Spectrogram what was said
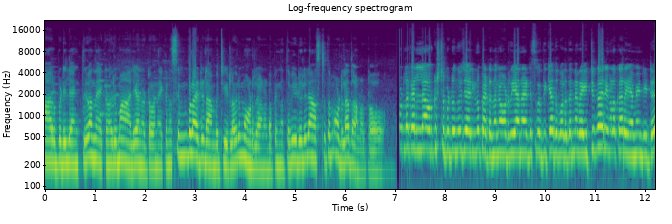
ആറ് പിടി ലെങ്ത്തിൽ വന്നേക്കണ ഒരു മാലയാണ് കേട്ടോ വന്നേക്കണത്. സിമ്പിളായിട്ട് ഇടാൻ പറ്റിയിട്ടുള്ള ഒരു മോഡലാണ് കേട്ടോ. അപ്പോൾ ഇന്നത്തെ വീഡിയോയിൽ ലാസ്റ്റത്തെ മോഡൽ അതാണ് കേട്ടോ. മോഡലൊക്കെ എല്ലാവർക്കും ഇഷ്ടപ്പെട്ടു എന്ന് വിചാരിക്കുന്നു. പെട്ടെന്ന് തന്നെ ഓർഡർ ചെയ്യാനായിട്ട് ശ്രദ്ധിക്കുക. അതുപോലെ തന്നെ റേറ്റും കാര്യങ്ങളൊക്കെ അറിയാൻ വേണ്ടിയിട്ട്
